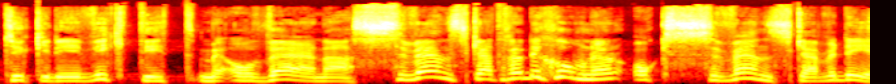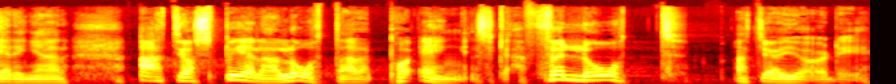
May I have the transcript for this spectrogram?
tycker det är viktigt med att värna svenska traditioner och svenska värderingar att jag spelar låtar på engelska. Förlåt att jag gör det.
